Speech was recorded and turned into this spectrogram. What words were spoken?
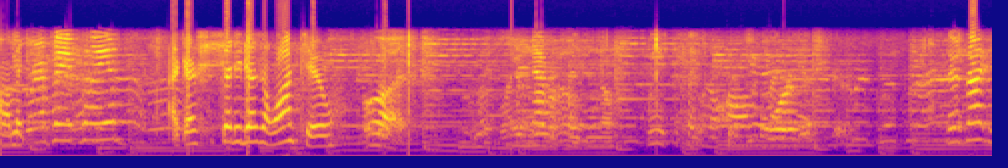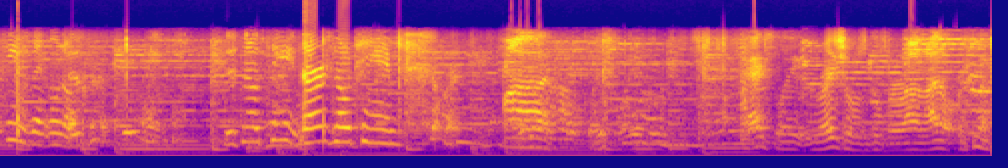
Um, Your grandpa ain't playing? I guess he said he doesn't want to. What? We never played Uno. We used to play Uno all the time. There's not teams in Uno. There's no teams. There's no teams. Uh, actually, Rachel was goofing around. I don't remember.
